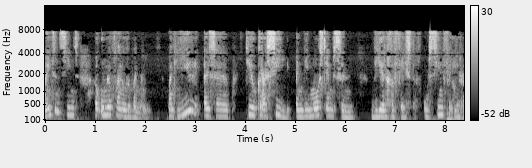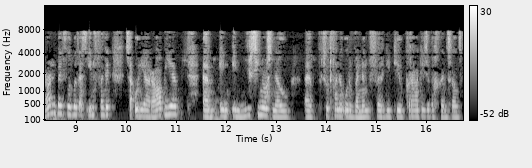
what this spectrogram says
mynsinsiens 'n oomblik van oorwinning want hier is 'n teokrasie in die moslimsin weer gevestig. Ons sien vir ja. Iran byvoorbeeld as een van dit, Saudi-Arabië, ehm um, en en hier sien ons nou 'n soort van 'n oorwinning vir die teokratiese beginsels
